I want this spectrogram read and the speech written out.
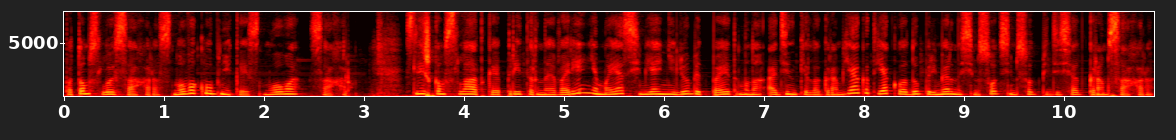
потом слой сахара, снова клубника и снова сахар. Слишком сладкое приторное варенье моя семья не любит, поэтому на 1 кг ягод я кладу примерно 700-750 грамм сахара.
